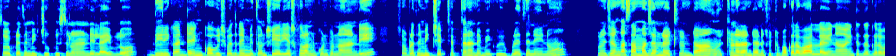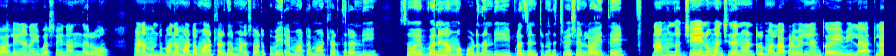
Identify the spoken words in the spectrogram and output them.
సో ఇప్పుడైతే మీకు చూపిస్తున్నానండి లైవ్లో. దీనికంటే ఇంకో విషయం మీతో షేర్ చేసుకోవాలనుకుంటున్నానండి. సో ఇప్పుడైతే మీకు చెప్ చెప్తానండి మీకు ఇప్పుడైతే నేను. ఇప్పుడు నిజంగా సమాజంలో ఎట్లుంటా ఎట్లున్నారంటే అండి చుట్టుపక్కల వాళ్ళైనా ఇంటి దగ్గర వాళ్ళైనా నైబర్స్ అయినా అందరూ మన ముందు మన మాట మాట్లాడతారు మన చాటుకు వేరే మాట మాట్లాడతారండి. సో ఎవరిని నమ్మకూడదండి. ప్రజెంట్ ఉన్న సిచ్యువేషన్లో అయితే నా ముందు వచ్చి నువ్వు మంచిదని అంటారు. మళ్ళీ అక్కడ వెళ్ళాక వీళ్ళ అట్లా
